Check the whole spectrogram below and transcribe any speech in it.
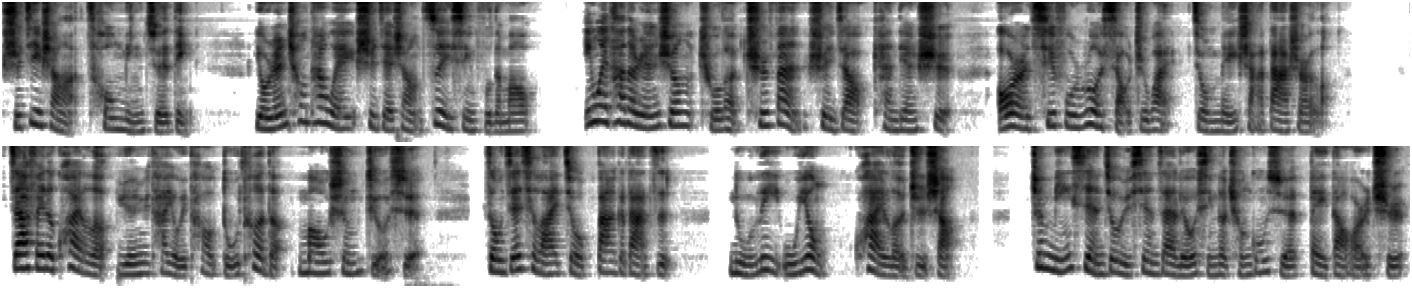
实际上啊，聪明绝顶。有人称它为世界上最幸福的猫，因为它的人生除了吃饭、睡觉、看电视，偶尔欺负弱小之外，就没啥大事儿了。加菲的快乐源于他有一套独特的猫生哲学。总结起来就八个大字：努力无用，快乐至上。这明显就与现在流行的成功学背道而驰，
